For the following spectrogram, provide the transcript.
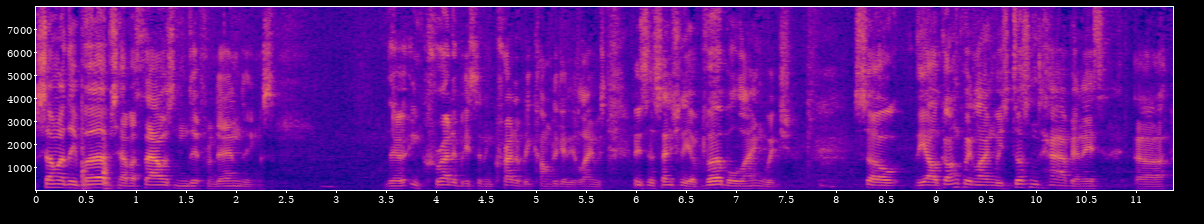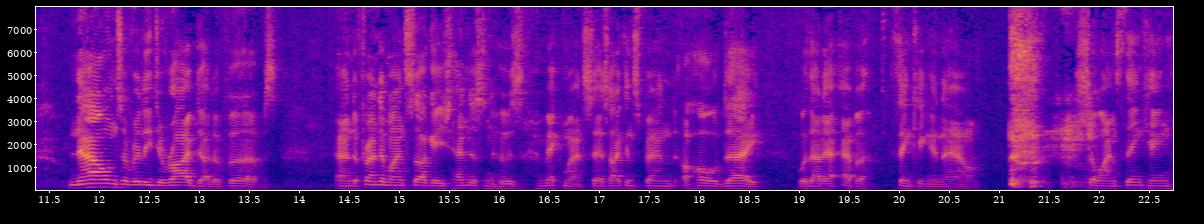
some of the verbs have a thousand different endings. They're incredibly, it's an incredibly complicated language. It's essentially a verbal language. So the Algonquin language doesn't have in it, uh, nouns are really derived out of verbs. And a friend of mine, Sákéj Henderson, who's Mi'kmaq, says I can spend a whole day without ever thinking a noun. so I'm thinking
